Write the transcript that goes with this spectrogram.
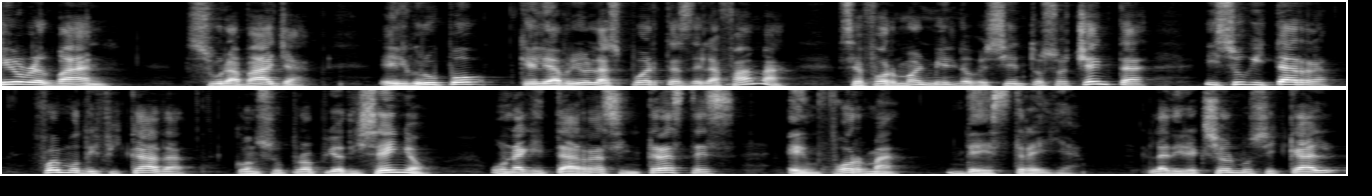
Squirrel Band, Surabaya, el grupo que le abrió las puertas de la fama. Se formó en 1980 y su guitarra fue modificada con su propio diseño, una guitarra sin trastes en forma de estrella. La dirección musical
